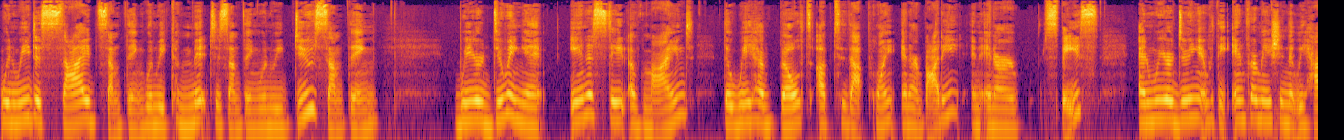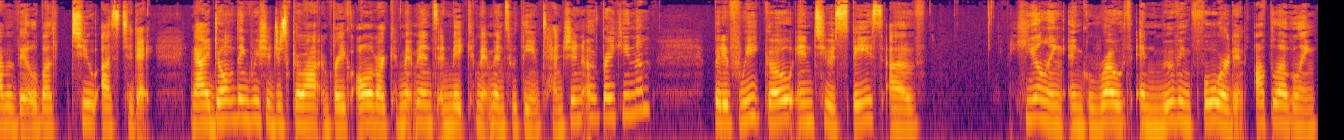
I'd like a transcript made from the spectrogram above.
when we decide something, when we commit to something, when we do something, we are doing it in a state of mind that we have built up to that point in our body and in our space and we are doing it with the information that we have available to us today. Now, I don't think we should just go out and break all of our commitments and make commitments with the intention of breaking them. But if we go into a space of healing and growth and moving forward and up leveling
